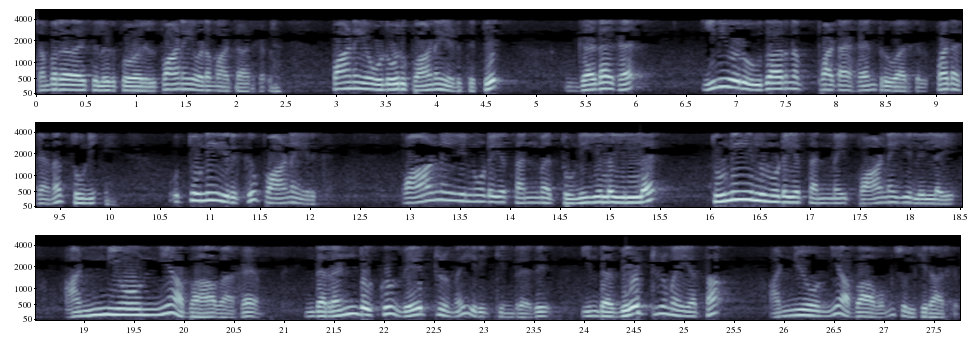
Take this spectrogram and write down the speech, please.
சம்பிரதாயத்தில் இருப்பவர்கள் பானையை விட மாட்டார்கள். பானையோட ஒரு பானை எடுத்துட்டு கடக இனி ஒரு உதாரண படகன்றுவார்கள். படகன துணி. துணி இருக்கு பானை இருக்கு. பானையினுடைய தன்மை துணியில இல்ல துணியினுடைய தன்மை பானையில் இல்லை. அந்யோன்ய அபாவக. இந்த ரெண்டுக்கும் வேற்றுமை இருக்கின்றது. இந்த வேற்றுமையத்தான் அந்யோன்ய அபாவம் சொல்கிறார்கள்.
